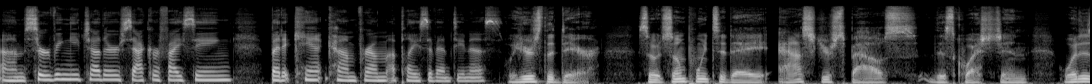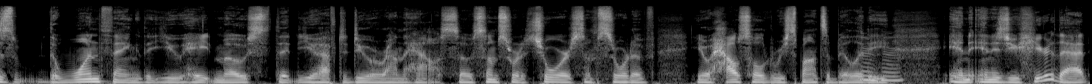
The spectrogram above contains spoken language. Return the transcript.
um, serving each other, sacrificing, but it can't come from a place of emptiness. Well, here's the dare. So, at some point today, ask your spouse this question What is the one thing that you hate most that you have to do around the house? So, some sort of chore, some sort of you know household responsibility. And, and as you hear that,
